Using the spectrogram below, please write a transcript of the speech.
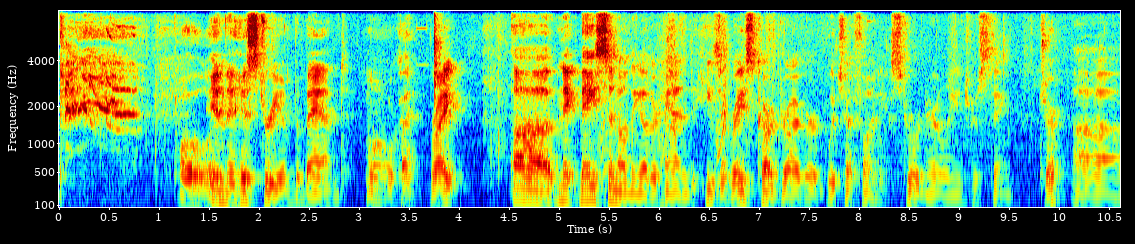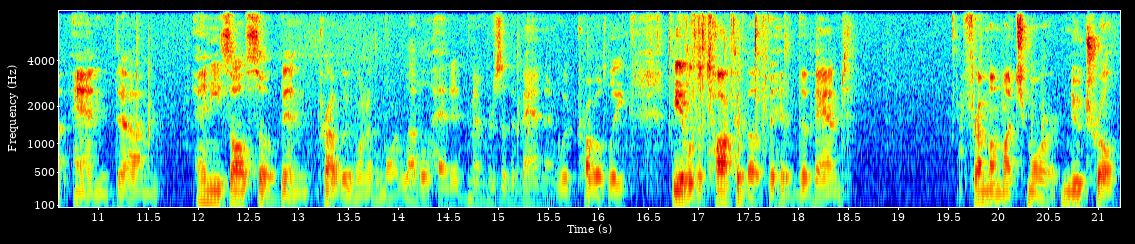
Oh. in the history of the band, oh okay. right? Uh, Nick Mason, on the other hand, he's a race car driver, which I find extraordinarily interesting, Sure. uh, and um, and he's also been probably one of the more level-headed members of the band, and would probably be able to talk about the the band from a much more neutral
